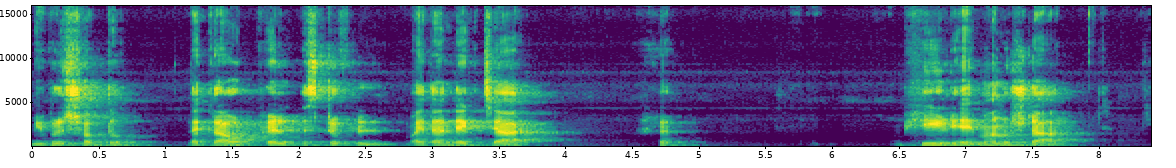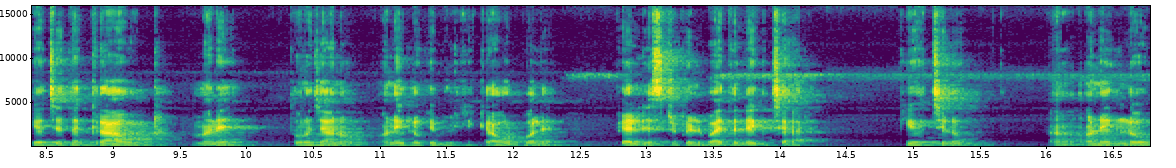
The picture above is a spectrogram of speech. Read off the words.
বিপরীত শব্দ the crowd fell stupefied by the lecture ভিড়ে মানুষরা কী হচ্ছে? দ্য ক্রাউড মানে তোমরা জানো, অনেক লোকে ভিড়কে ক্রাউড বলে। Fell stupefied by the lecture কী হচ্ছিল? অনেক লোক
